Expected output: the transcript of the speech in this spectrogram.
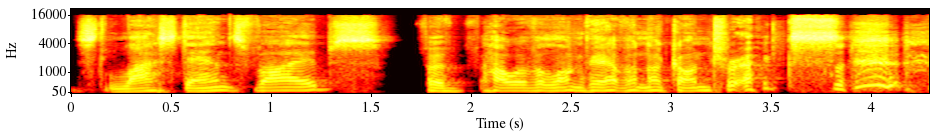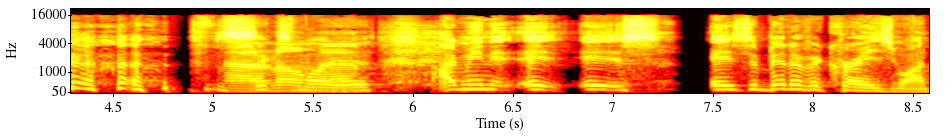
It's last dance vibes for however long they have on their contracts. Six know, more man. years. I mean, it, it's it's a bit of a crazy one.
